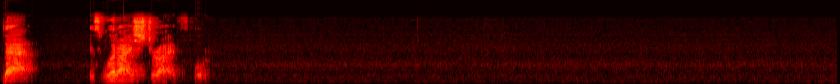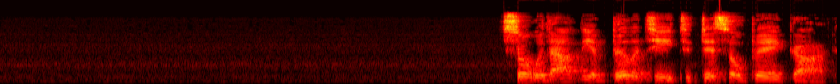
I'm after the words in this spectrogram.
That is what I strive for. So without the ability to disobey God,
